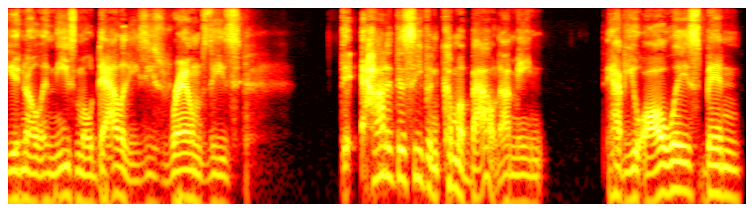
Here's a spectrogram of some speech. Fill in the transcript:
you know, in these modalities, these realms, these how did this even come about? I mean, have you always been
